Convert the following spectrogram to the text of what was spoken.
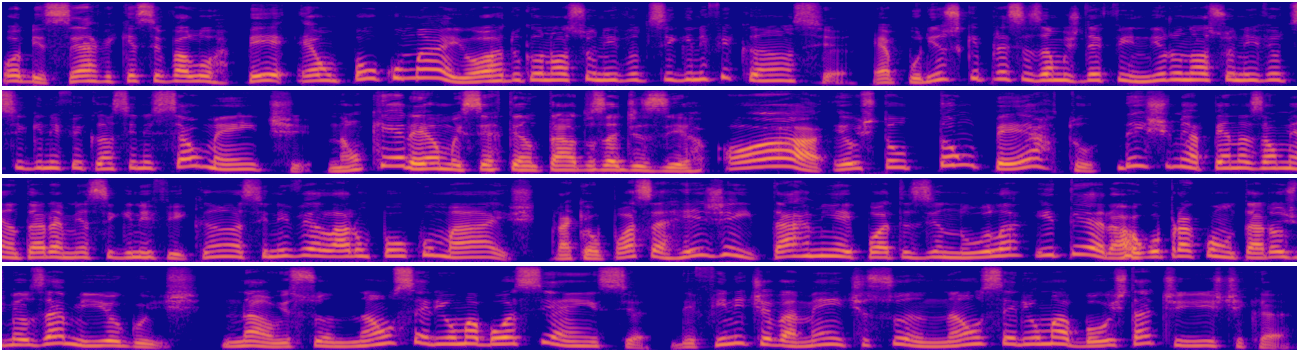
Observe que esse valor p é um pouco maior do que o nosso nível de significância. É por isso que precisamos definir o nosso nível de significância inicialmente. Não queremos ser tentados a dizer, ó, oh, eu estou tão perto, deixe-me apenas aumentar a minha significância e nivelar um pouco mais, para que eu possa rejeitar minha hipótese nula e ter algo para contar aos meus amigos. Não, isso não seria uma boa ciência. Definitivamente, isso não seria uma boa estatística.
